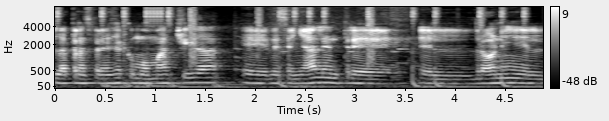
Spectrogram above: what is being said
la transferencia como más chida eh, de señal entre el drone y el,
